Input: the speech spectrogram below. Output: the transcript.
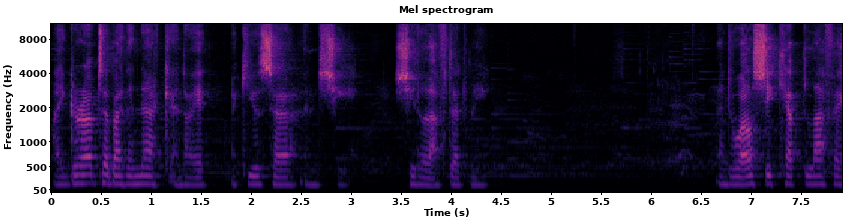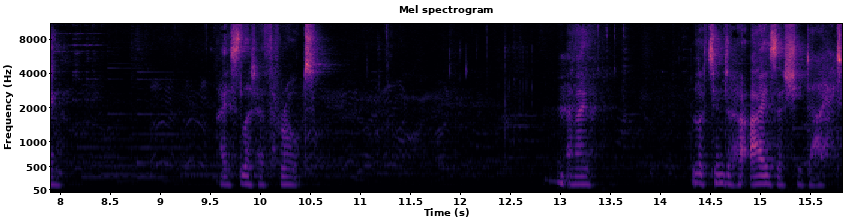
I grabbed her by the neck and I accused her and she she laughed at me. And while she kept laughing, I slit her throat. And I looked into her eyes as she died.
